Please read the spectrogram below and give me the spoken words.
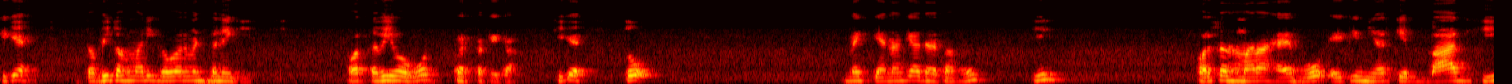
ठीक है? तभी तो हमारी गवर्नमेंट बनेगी और तभी वो वोट कर सकेगा। ठीक है? तो मैं कहना क्या चाहता हूँ कि पर्सन हमारा है, वो 18 ईयर के बाद ही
